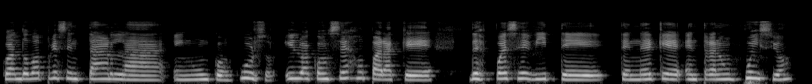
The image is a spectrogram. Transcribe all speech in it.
cuando va a presentarla en un concurso, y lo aconsejo para que después evite tener que entrar a un juicio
